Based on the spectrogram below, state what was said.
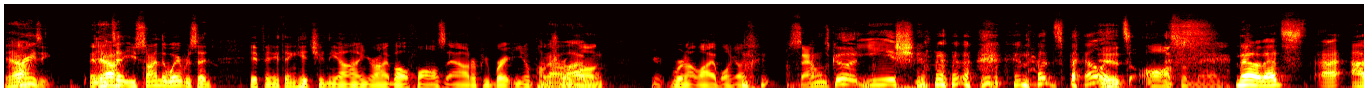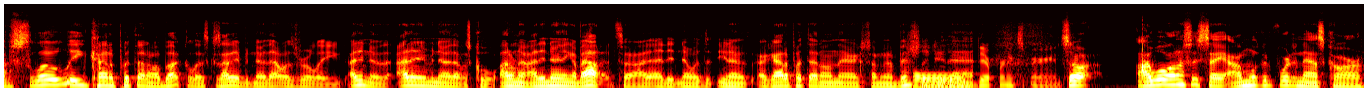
Yeah. crazy. And Yeah. you sign the waiver said if anything hits you in the eye and your eyeball falls out, or if you break, you know, puncture a lung, you're, we're not liable. And you're like, sounds good. Yeesh. Spell it. It's awesome, man. No, that's I, I've slowly kind of put that on my bucket list because I didn't even know that was really. I didn't know that. I didn't even know that was cool. I don't know. I didn't know anything about it, so I, I didn't know. What, you know, I got to put that on there because I'm going to eventually Whole do that. different experience. So I will honestly say I'm looking forward to NASCAR.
